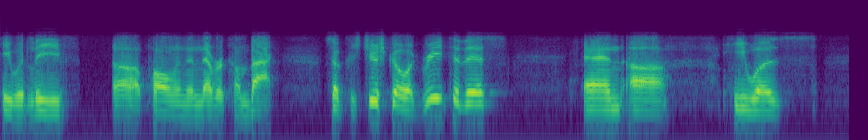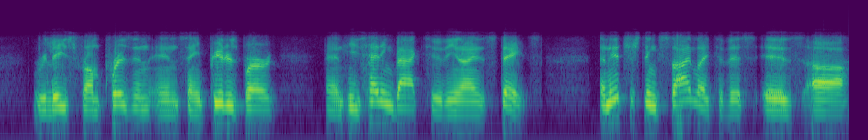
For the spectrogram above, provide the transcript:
he would leave uh, Poland and never come back. So Kosciuszko agreed to this, and uh, he was released from prison in St. Petersburg, and he's heading back to the United States. An interesting sidelight to this is uh,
